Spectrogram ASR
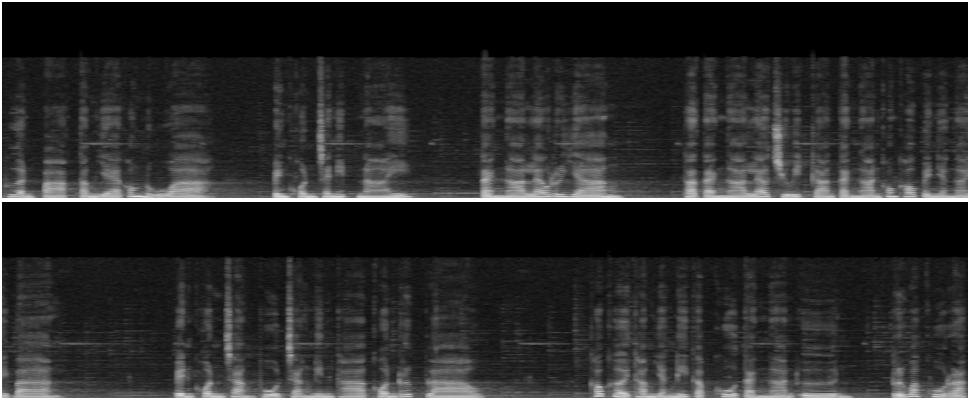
เพื่อนปากตำแยของหนูว่า เป็นคนชนิดไหน แต่งงานแล้วหรือยัง ถ้าแต่งงานแล้วชีวิตการแต่งงานของเขาเป็นยังไงบ้าง เป็นคนช่างพูดช่างนินทาคนหรือเปล่า เขาเคยทำอย่างนี้กับคู่แต่งงานอื่น หรือว่าคู่รัก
